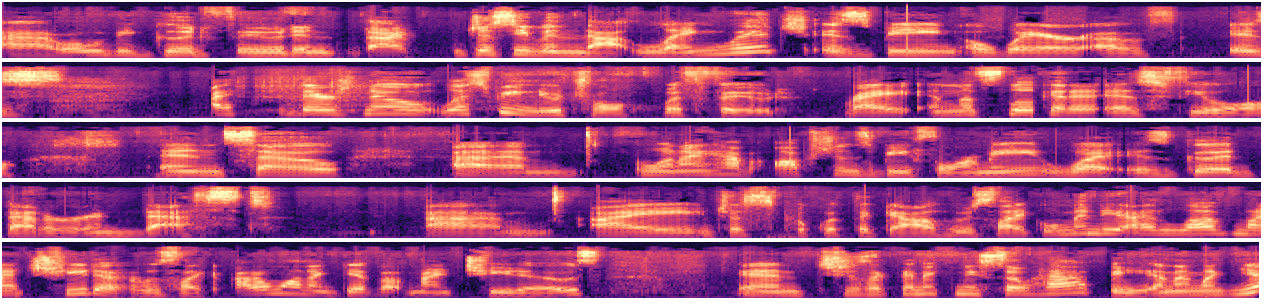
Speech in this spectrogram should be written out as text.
uh, what would be good food? And that just even that language is being aware of is I, there's no let's be neutral with food right? And let's look at it as fuel. And so um, when i have options before me what is good better and best um, I just spoke with the gal who's like, Well, Mindy, I love my Cheetos. Like, I don't want to give up my Cheetos. And she's like, They make me so happy. And I'm like, Yeah,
